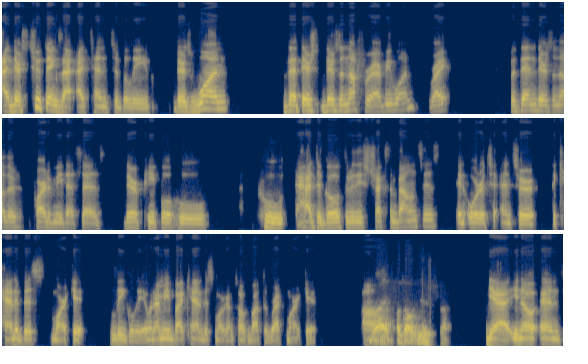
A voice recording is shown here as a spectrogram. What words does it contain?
I, there's two things that i tend to believe there's one that there's there's enough for everyone right but then there's another part of me that says there are people who who had to go through these checks and balances in order to enter the cannabis market legally. And when I mean by cannabis market, I'm talking about the rec market. Um, right. Adult use. Right. Yeah, you know, and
